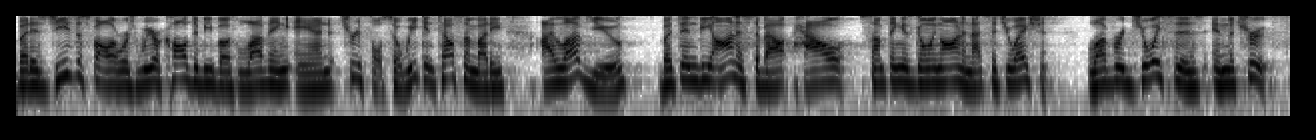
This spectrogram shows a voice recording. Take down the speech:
but as Jesus followers, we are called to be both loving and truthful. So we can tell somebody, I love you, but then be honest about how something is going on in that situation. Love rejoices in the truth.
